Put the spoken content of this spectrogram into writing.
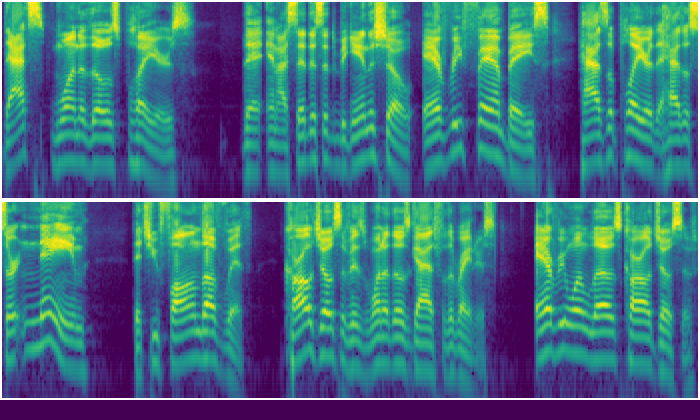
That's one of those players that, and I said this at the beginning of the show, every fan base has a player that has a certain name that you fall in love with. Karl Joseph is one of those guys for the Raiders. Everyone loves Karl Joseph.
